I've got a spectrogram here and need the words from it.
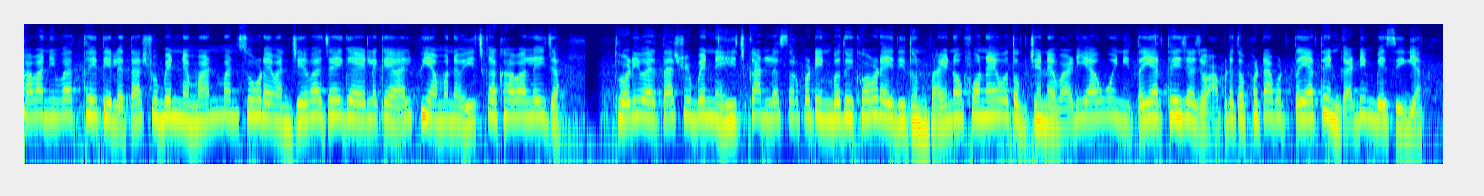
ખાવાની વાત થઈ હતી એટલે તાશુબેનને માંડ માંડ સુવડાવ્યા ને જેવા જઈ ગયા એટલે કે આલ્ફિયા મને હિંચકા ખાવા લઈ જા. થોડી વાર તાશ્વીબેનને હિંચકાન લસરપટીને બધું ખવડાવી દીધું ને ભાઈનો ફોન આવ્યો તો જેને વાડી આવવું હોય ને તૈયાર થઈ જાજો. આપણે તો ફટાફટ તૈયાર થઈને ગાડીમાં બેસી ગયા.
